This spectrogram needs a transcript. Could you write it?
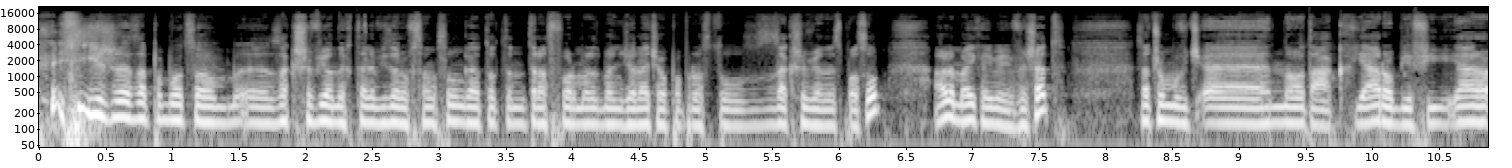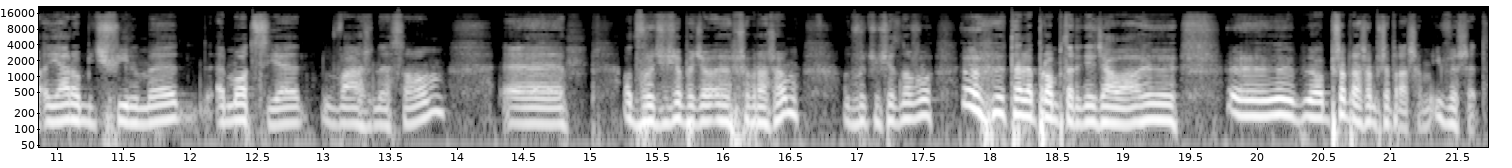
I że za pomocą e, zakrzywionych telewizorów Samsunga to ten Transformers będzie leciał po prostu w zakrzywiony sposób, ale Michael Bay wyszedł, zaczął mówić, e, no tak, ja robię fi- ja, ja robić filmy, emocje ważne są, e, odwrócił się, powiedział, e, przepraszam, odwrócił się znowu, e, teleprompter nie działa, e, e, no, przepraszam, przepraszam i wyszedł.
